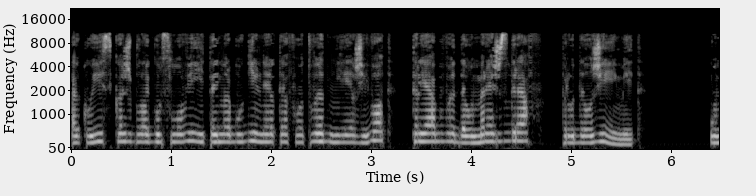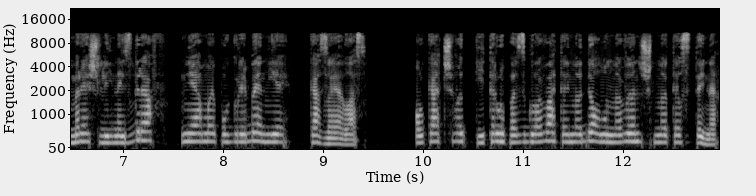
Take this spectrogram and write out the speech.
Ако искаш благословиите на богинята в отвъдния живот, трябва да умреш здрав, продължи Имит. Умреш ли нездрав, няма погребение, каза Елас. Окачват ти трупа с главата надолу на външната стена.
